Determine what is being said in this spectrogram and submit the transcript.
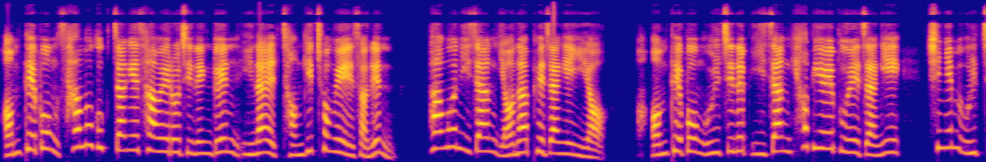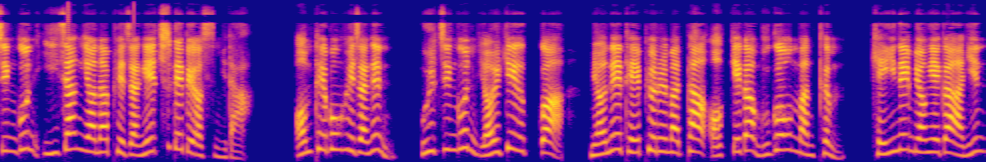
엄태봉 사무국장의 사회로 진행된 이날 정기총회에서는 황운 이장 연합회장에 이어 엄태봉 울진읍 이장 협의회 부회장이 신임 울진군 이장 연합회장에 추대되었습니다. 엄태봉 회장은 울진군 10개 읍과 면의 대표를 맡아 어깨가 무거운 만큼 개인의 명예가 아닌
